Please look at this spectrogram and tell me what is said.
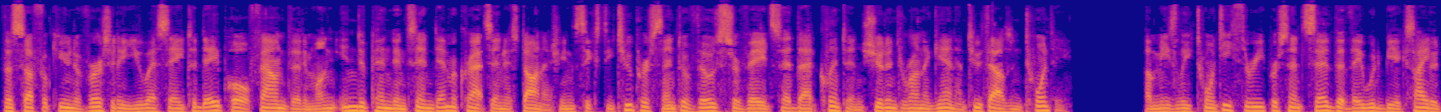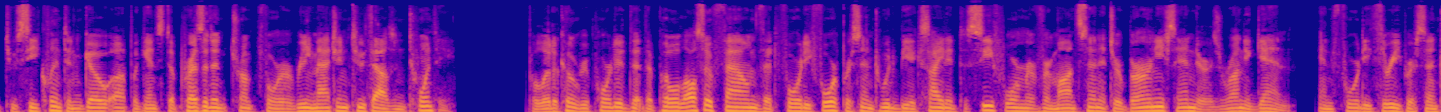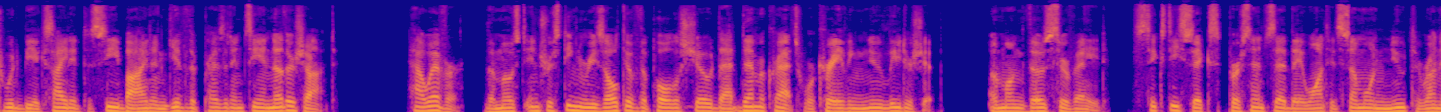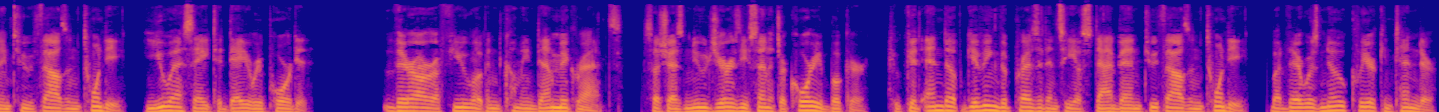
The Suffolk University USA Today poll found that among independents and Democrats an astonishing 62% of those surveyed said that Clinton shouldn't run again in 2020. A measly 23% said that they would be excited to see Clinton go up against a President Trump for a rematch in 2020. Politico reported that the poll also found that 44% would be excited to see former Vermont Senator Bernie Sanders run again, and 43% would be excited to see Biden give the presidency another shot. However, the most interesting result of the poll showed that Democrats were craving new leadership. Among those surveyed, 66% said they wanted someone new to run in 2020, USA Today reported. There are a few up-and-coming Democrats, such as New Jersey Senator Cory Booker, who could end up giving the presidency a stab in 2020, but there was no clear contender.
